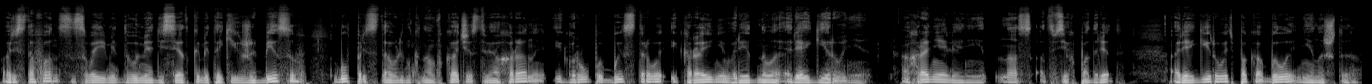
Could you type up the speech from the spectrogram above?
Аристофан со своими двумя десятками таких же бесов был представлен к нам в качестве охраны и группы быстрого и крайне вредного реагирования. Охраняли они нас от всех подряд, а реагировать пока было не на что.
